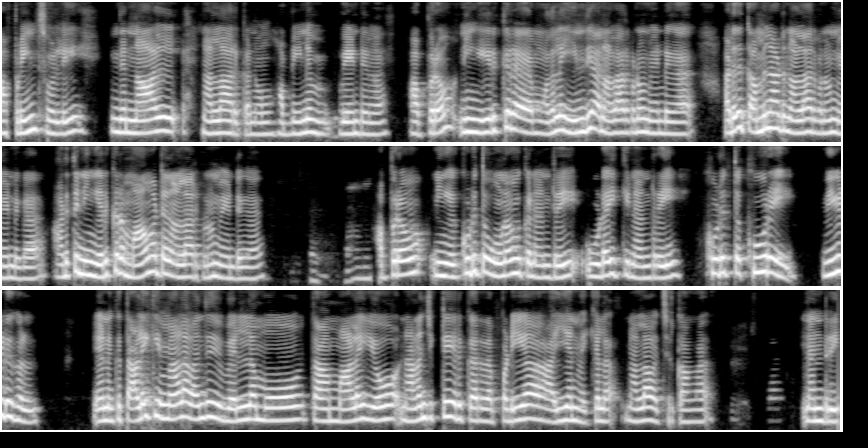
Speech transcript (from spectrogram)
அப்படின்னு சொல்லி இந்த நாள் நல்லா இருக்கணும் அப்படின்னு வேண்டுங்க. அப்புறம் நீங்கள் இருக்கிற முதல்ல இந்தியா நல்லா இருக்கணும்னு வேண்டுங்க. அடுத்து தமிழ்நாடு நல்லா இருக்கணும்னு வேண்டுங்க. அடுத்து நீங்கள் இருக்கிற மாவட்டம் நல்லா இருக்கணும்னு வேண்டுங்க. அப்புறம் நீங்கள் கொடுத்த உணவுக்கு நன்றி உடைக்கு நன்றி கொடுத்த கூரை வீடுகள். எனக்கு தலைக்கு மேலே வந்து வெள்ளமோ த மழையோ நனைஞ்சிக்கிட்டே இருக்கிறதப்படியா ஐயன் வைக்கல. நல்லா வச்சுருக்காங்க. நன்றி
